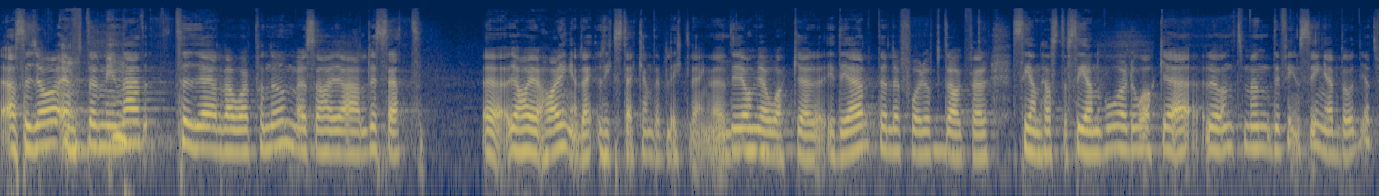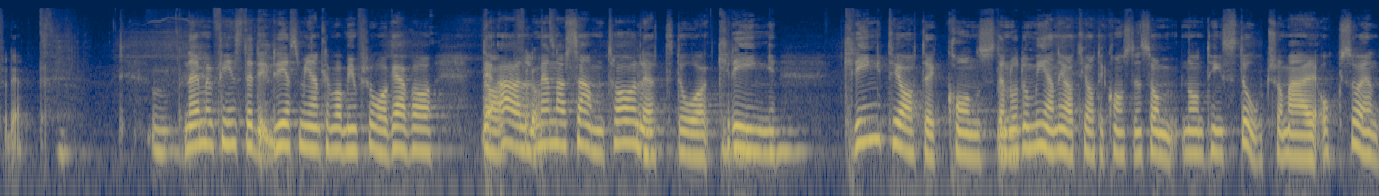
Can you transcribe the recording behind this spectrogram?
Alltså jag, efter mina 10-11 år på nummer så har jag aldrig sett eh, jag har, jag har ingen rikstäckande blick längre. Det är om jag åker ideellt eller får uppdrag för senhöst och senvård och åker runt, men det finns ingen budget för det. Mm. Nej, men finns det, det som egentligen var min fråga var det ja, allmänna samtalet mm. då kring kring teaterkonsten mm. och då menar jag teaterkonsten som någonting stort som är också en,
